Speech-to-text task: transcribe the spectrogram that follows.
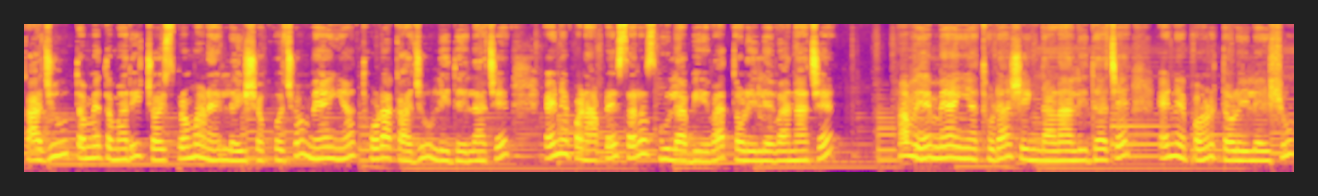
કાજુ તમે તમારી ચોઈસ પ્રમાણે લઈ શકો છો. મેં અહીંયા થોડા કાજુ લીધેલા છે. એને પણ આપણે સરસ ગુલાબી એવા તળી લેવાના છે. હવે મેં અહીંયા થોડા શેંગદાણા લીધા છે. એને પણ તળી લઈશું.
